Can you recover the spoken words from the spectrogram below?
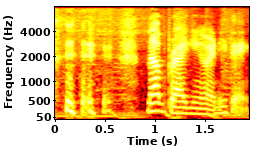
Not bragging or anything.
